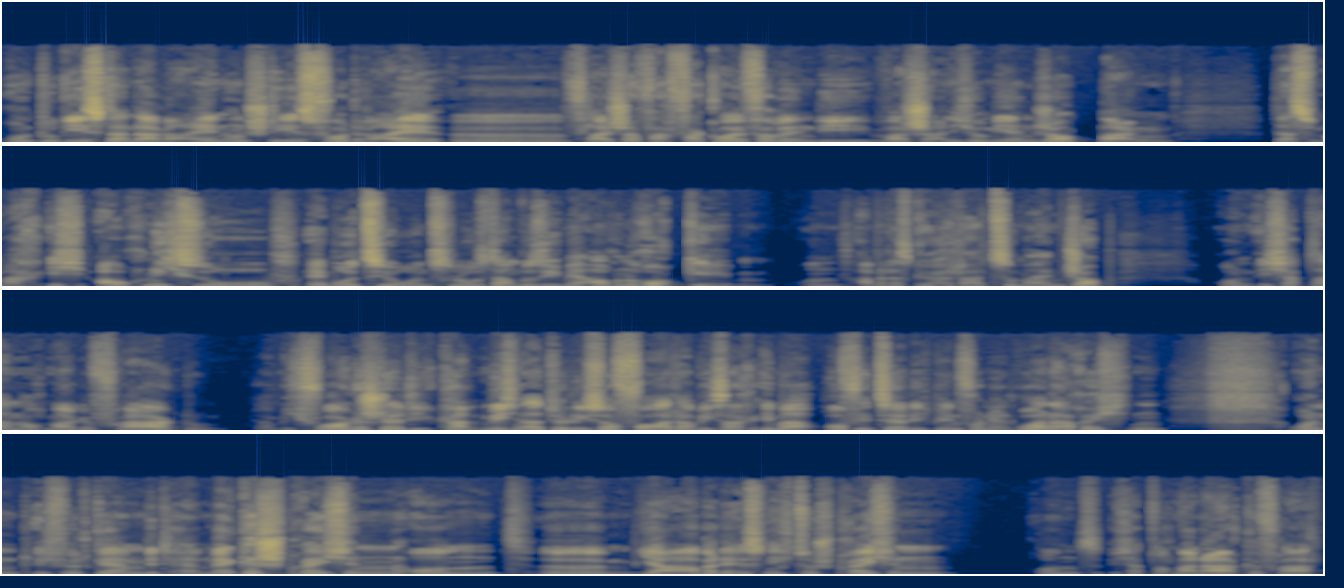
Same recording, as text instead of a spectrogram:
Und du gehst dann da rein und stehst vor drei äh, Fleischerfachverkäuferinnen, die wahrscheinlich um ihren Job bangen. Das mache ich auch nicht so emotionslos, da muss ich mir auch einen Ruck geben. Und, aber das gehört halt zu meinem Job. Und ich habe dann nochmal gefragt und habe mich vorgestellt, die kannten mich natürlich sofort, aber ich sage immer offiziell, ich bin von den Ruhrnachrichten und ich würde gerne mit Herrn Mecke sprechen und äh, ja, aber der ist nicht zu sprechen, und ich habe nochmal nachgefragt,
